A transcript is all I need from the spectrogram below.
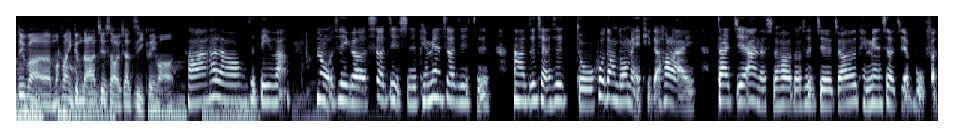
Diva，呃，麻烦你跟大家介绍一下自己可以吗？好啊，Hello，我是 Diva。那我是一个设计师，平面设计师。那之前是读互动多媒体的，后来在接案的时候都是接，主要都是平面设计的部分。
